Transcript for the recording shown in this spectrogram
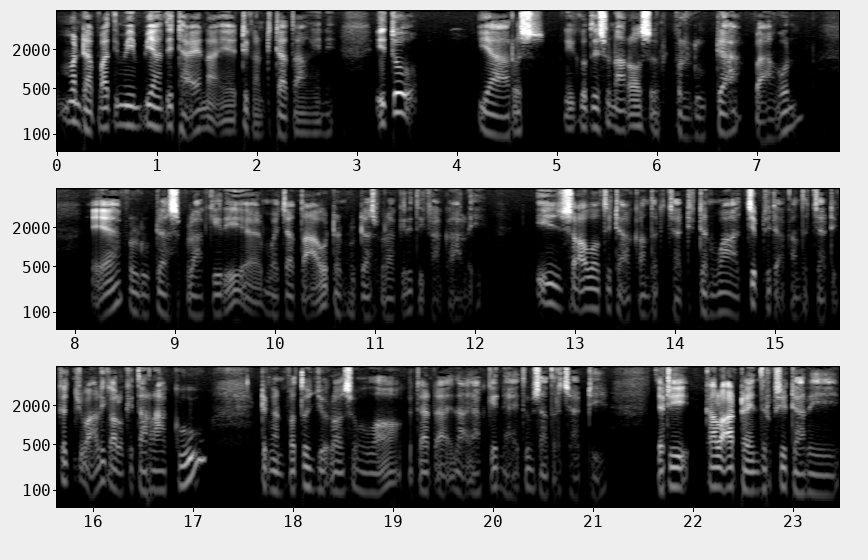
mendapati mimpi yang tidak enak ya dengan didatang ini itu ya harus mengikuti sunnah Rasul. Berludah bangun ya berludah sebelah kiri ya membaca tahu dan berludah sebelah kiri tiga kali insya Allah tidak akan terjadi dan wajib tidak akan terjadi. Kecuali kalau kita ragu dengan petunjuk Rasulullah kita tidak yakin ya itu bisa terjadi. Jadi kalau ada instruksi dari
